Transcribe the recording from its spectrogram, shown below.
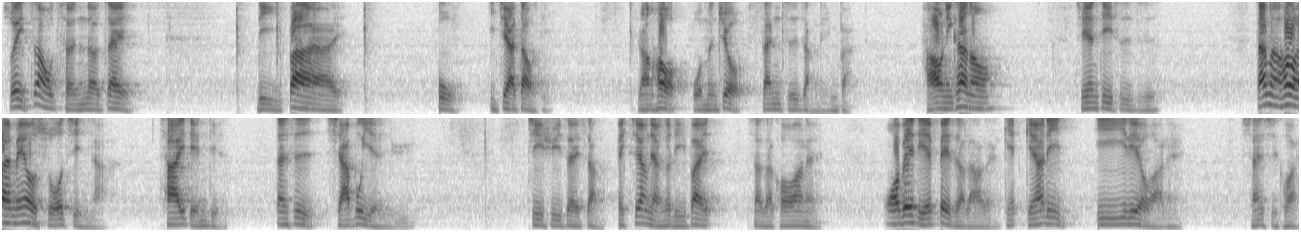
所以造成了在礼拜五一价到底，然后我们就三只涨停板。好，你看哦，今天第四只，当然后来没有锁紧啊，差一点点，但是瑕不掩瑜。继续再上，哎，这样两个礼拜三十块呢，我买跌八十六个，今今日一一六啊呢，三十块，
